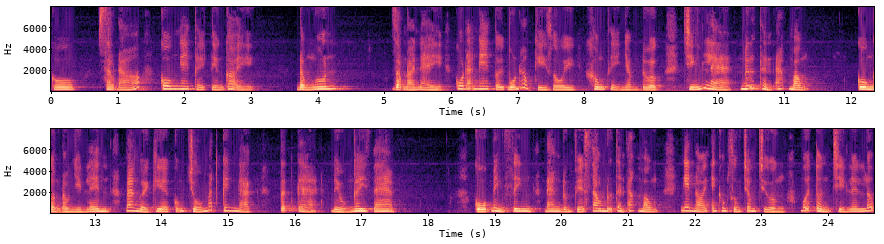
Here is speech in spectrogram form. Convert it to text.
cô. Sau đó, cô nghe thấy tiếng gọi. Đồng ngôn. Giọng nói này cô đã nghe tới 4 học kỳ rồi, Không thể nhầm được, Chính là nữ thần ác mộng. Cô ngẩng đầu nhìn lên, Ba người kia cũng trố mắt kinh ngạc, Tất cả đều ngây ra. Cố Bình Sinh đang đứng phía sau nữ thần ác mộng, Nghe nói anh không sống trong trường, Mỗi tuần chỉ lên lớp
